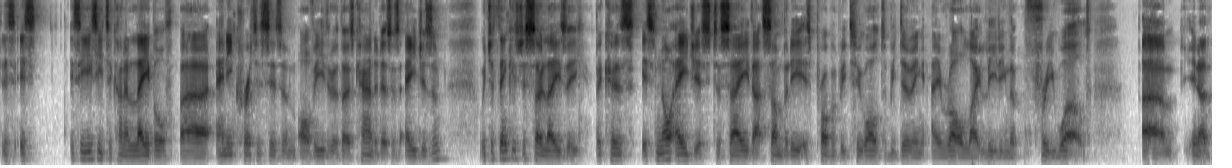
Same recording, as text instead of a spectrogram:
it's it's, it's easy to kind of label uh, any criticism of either of those candidates as ageism, which I think is just so lazy because it's not ageist to say that somebody is probably too old to be doing a role like leading the free world. Um, you know,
